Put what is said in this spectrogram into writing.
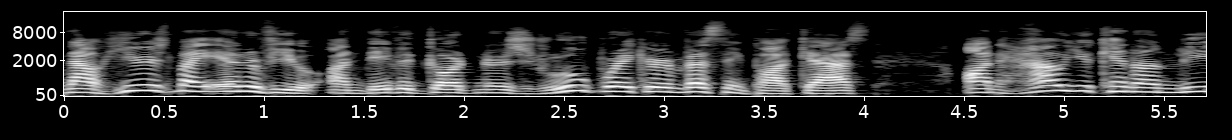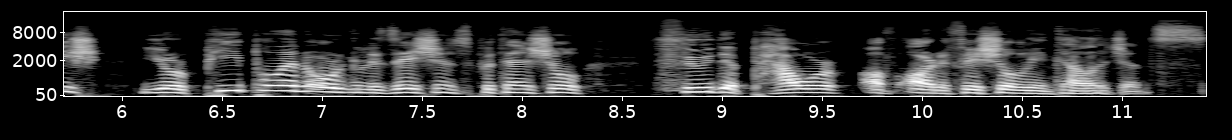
Now, here's my interview on David Gardner's Rule Breaker Investing podcast on how you can unleash your people and organizations' potential through the power of artificial intelligence.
